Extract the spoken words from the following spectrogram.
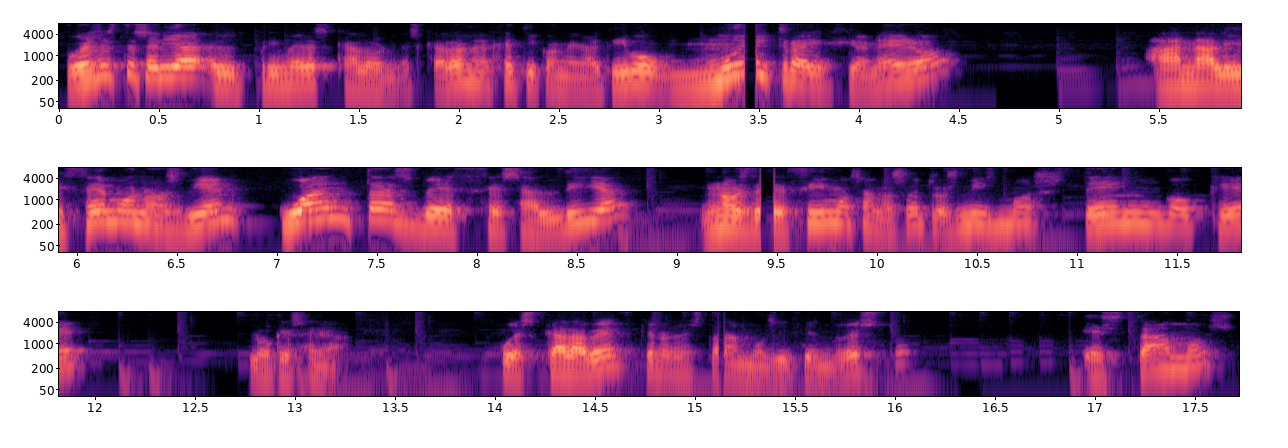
Pues este sería el primer escalón, escalón energético negativo, muy traicionero. Analicémonos bien cuántas veces al día nos decimos a nosotros mismos, tengo que, lo que sea. Pues cada vez que nos estamos diciendo esto, estamos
